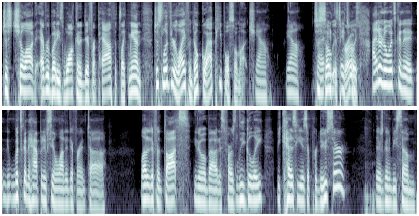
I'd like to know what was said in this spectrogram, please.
just chill out. Everybody's walking a different path. It's like, man, just live your life and don't go at people so much. Yeah, yeah. just Uh, so- it's gross. I don't know what's gonna what's gonna happen. I've seen a lot of different uh, a lot of different thoughts, you know, about as far as legally because he is a producer. There's going to be some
